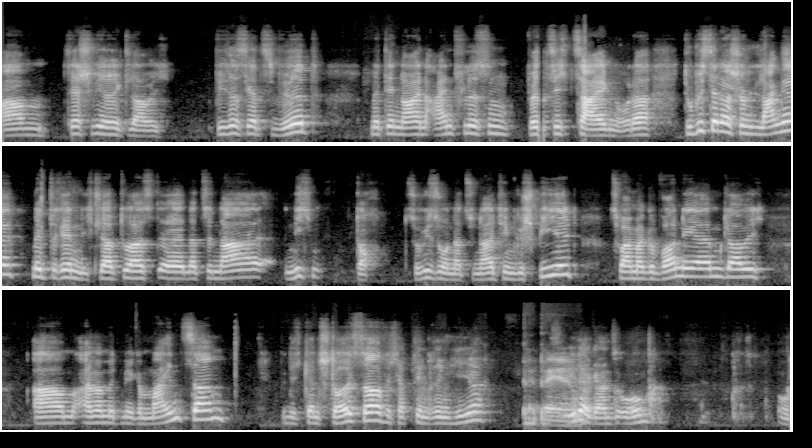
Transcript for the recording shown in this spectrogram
ähm, sehr schwierig, glaube ich. Wie das jetzt wird mit den neuen Einflüssen, wird sich zeigen, oder? Du bist ja da schon lange mit drin. Ich glaube, du hast äh, national nicht, doch sowieso ein Nationalteam gespielt, zweimal gewonnen EM, glaube ich. Ähm, einmal mit mir gemeinsam. Bin ich ganz stolz drauf. Ich habe den Ring hier. Ist wieder ganz oben. Oh.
